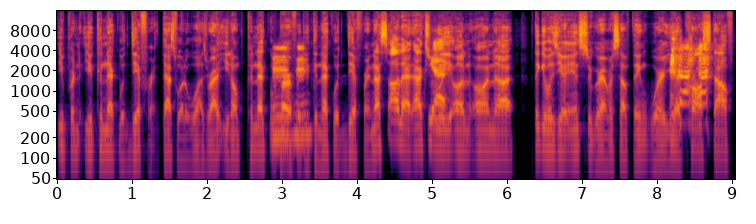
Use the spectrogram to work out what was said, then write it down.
you pre- you connect with different. That's what it was, right? You don't connect with perfect. Mhm. You connect with different. And I saw that actually Yes. on on uh, I think it was your Instagram or something where you had crossed off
